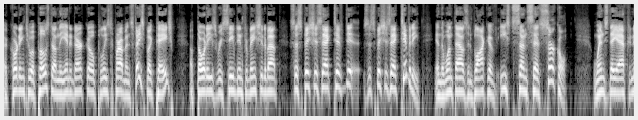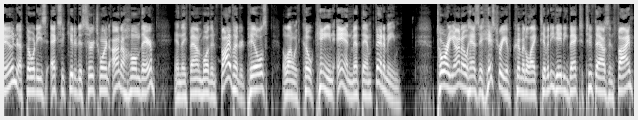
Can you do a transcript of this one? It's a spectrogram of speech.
According to a post on the Anadarko Police Department's Facebook page, authorities received information about suspicious, activ- suspicious activity in the 1000 block of East Sunset Circle. Wednesday afternoon, authorities executed a search warrant on a home there, and they found more than 500 pills, along with cocaine and methamphetamine. Toriano has a history of criminal activity dating back to 2005,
